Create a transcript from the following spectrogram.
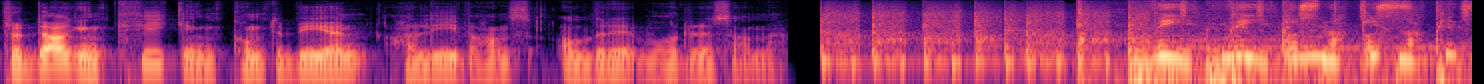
Fra dagen krigen kom til byen, har livet hans aldri vært det samme. Viten og snakkis. snakkis.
